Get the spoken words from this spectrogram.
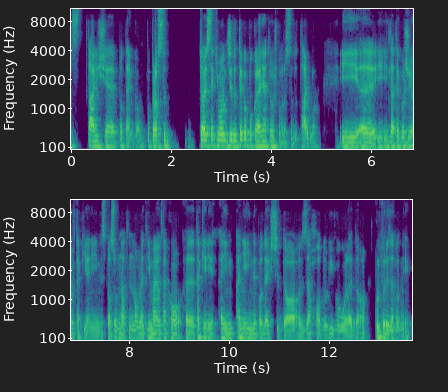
stali się potęgą. Po prostu to jest taki moment, gdzie do tego pokolenia to już po prostu dotarło. I, i, i dlatego żyją w taki, a nie inny sposób na ten moment i mają taką, takie, a nie inne podejście do Zachodu i w ogóle do kultury zachodniej.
